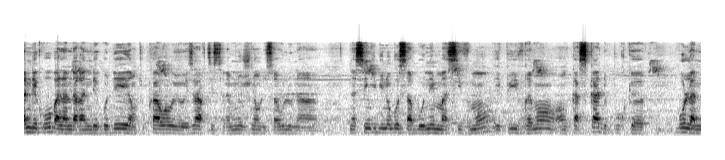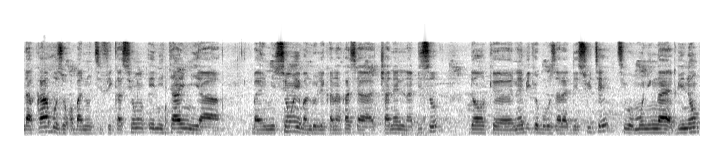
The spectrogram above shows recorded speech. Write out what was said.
bandeko balandaka ndeko de en tout cas oyo eza artiste na bino junior lusaulu na nasengi bino bosabone massivement et puis vraiment en cascade pour que bolandaka bozwaka banotification anytime ya baémission ebandoleka na kati ya channel na biso donc euh, nayebi ke bozala desu te ti bomoni ngai ya bino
